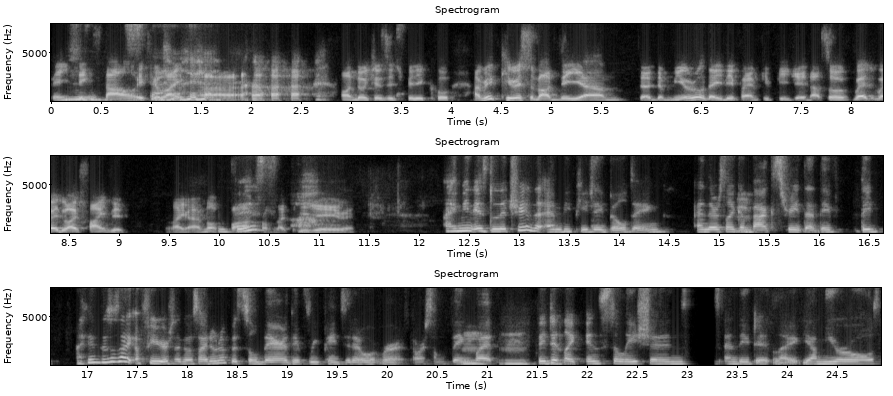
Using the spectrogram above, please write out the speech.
painting style, if you like, uh, on those. It's pretty cool. I'm really curious about the um the, the mural that you did for MBPJ now. So where where do I find it? Like I'm not far this, from like PJ. Right? I mean, it's literally the MBPJ building, and there's like mm. a back street that they've they. I think this was like a few years ago, so I don't know if it's still there. They've repainted it over or something, mm, but mm, they did mm. like installations and they did like yeah murals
